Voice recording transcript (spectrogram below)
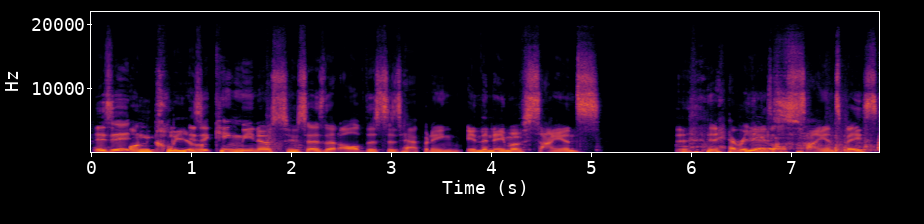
Is it unclear. is it King Minos who says that all of this is happening in the name of science? Everything is all science based.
